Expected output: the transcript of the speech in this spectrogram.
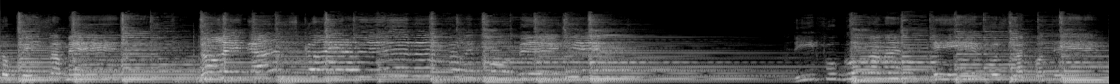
sitter og pisser med. Når jeg elsker, er det utenfor mitt påbygg. De få forgående, de får slippe til.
